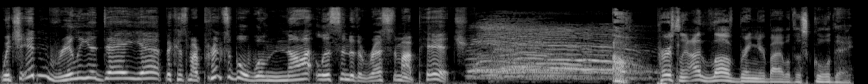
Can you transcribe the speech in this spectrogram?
which isn't really a day yet because my principal will not listen to the rest of my pitch. Oh. Personally, I love Bring Your Bible to School Day.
